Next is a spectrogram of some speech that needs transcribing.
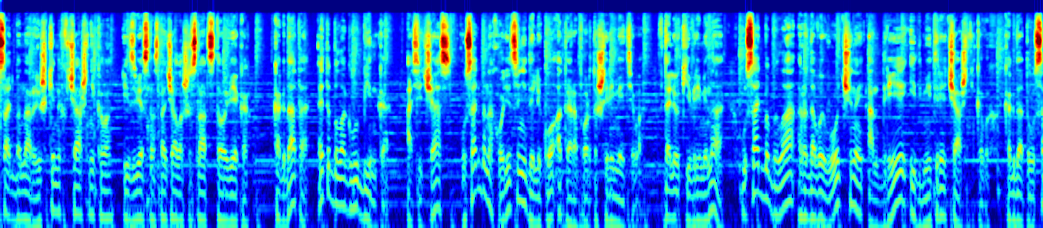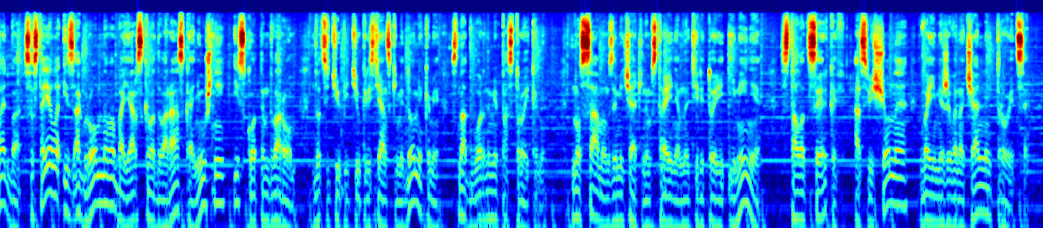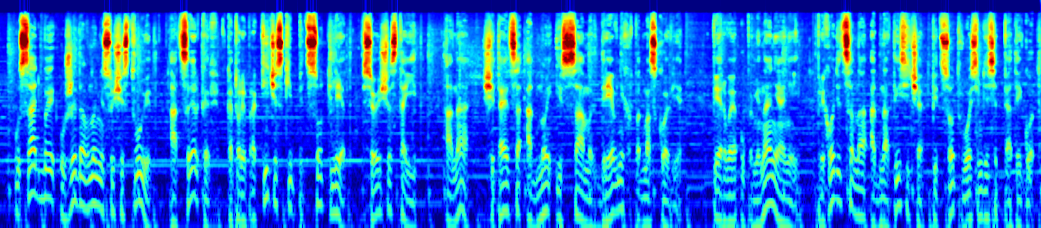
Усадьба Нарышкиных в Чашниково, известна с начала 16 века. Когда-то это была глубинка, а сейчас усадьба находится недалеко от аэропорта Шереметьево. В далекие времена усадьба была родовой вотчиной Андрея и Дмитрия Чашниковых. Когда-то усадьба состояла из огромного боярского двора с конюшней и скотным двором, 25 крестьянскими домиками с надворными постройками. Но самым замечательным строением на территории имения стала церковь, освященная во имя живоначальной Троицы. Усадьбы уже давно не существует, а церковь, которой практически 500 лет, все еще стоит. Она считается одной из самых древних в Подмосковье. Первое упоминание о ней приходится на 1585 год.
